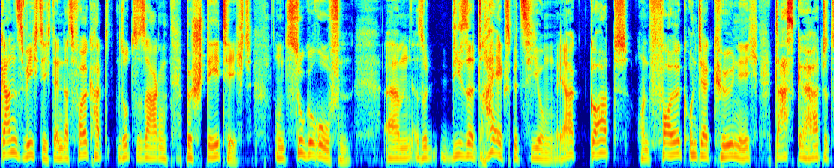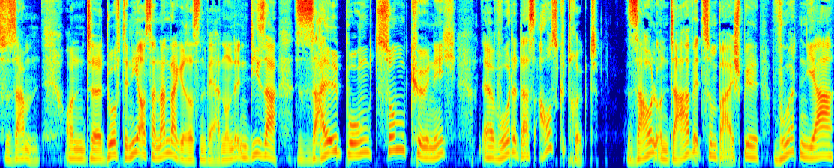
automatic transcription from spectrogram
ganz wichtig, denn das Volk hat sozusagen bestätigt und zugerufen. Ähm, so diese Dreiecksbeziehung, ja, Gott und Volk und der König, das gehörte zusammen und äh, durfte nie auseinandergerissen werden. Und in dieser Salbung zum König äh, wurde das ausgedrückt. Saul und David zum Beispiel wurden ja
